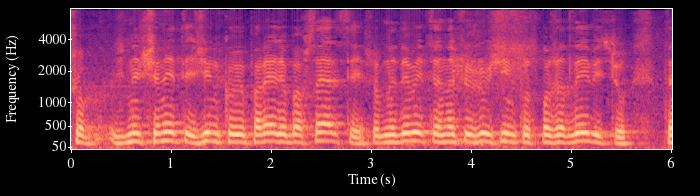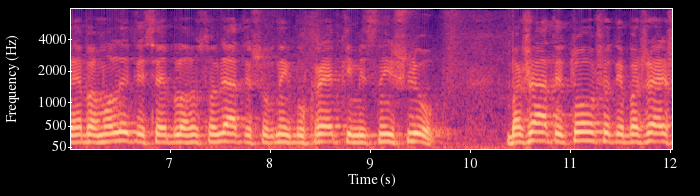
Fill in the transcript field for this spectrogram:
Щоб не вчинити жінкою перелюба в серці, щоб не дивитися на чужу жінку з пожадливістю, треба молитися і благословляти, щоб в них був крепкий, міцний шлюб. Бажати того, що ти бажаєш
